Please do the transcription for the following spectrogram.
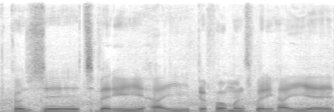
because uh, it's very high performance, very high uh,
